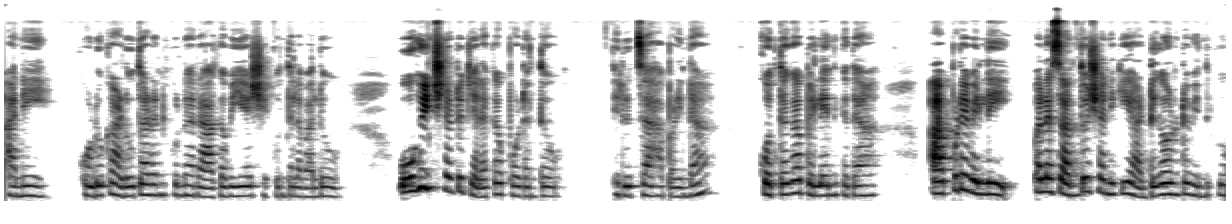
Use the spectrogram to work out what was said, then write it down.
అని కొడుకు అడుగుతాడనుకున్న రాఘవయ్య శకుంతల వాళ్ళు ఊహించినట్టు జరగకపోవడంతో నిరుత్సాహపడినా కొత్తగా పెళ్ళింది కదా అప్పుడే వెళ్ళి వాళ్ళ సంతోషానికి అడ్డుగా ఉండటం ఎందుకు?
